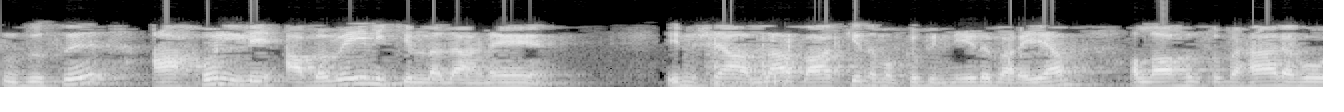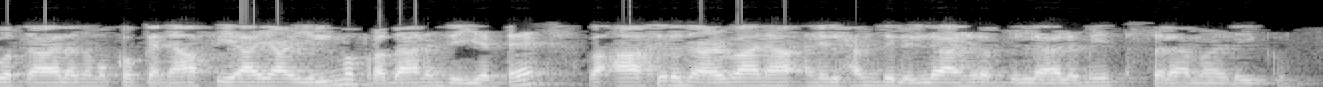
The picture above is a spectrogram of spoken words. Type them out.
സുദുസ് അഹുല്ലി അബവൈനിക്കുള്ളതാണ്. ഇൻഷാ അല്ലാ ബാക്കി നമുക്ക് പിന്നീട് പറയാം. അള്ളാഹു സുബാനഹുവത്താല നമുക്കൊക്കെ നാഫിയായ ഇൽമ പ്രദാനം ചെയ്യട്ടെ. അനിൽഹമുല്ലാഹി ആലമീൻ. അസ്സലാമലൈക്കും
